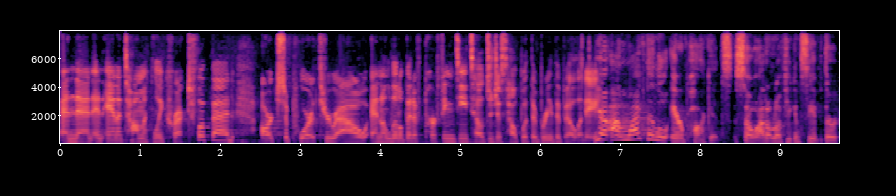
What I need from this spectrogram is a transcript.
And then an anatomically correct footbed, arch support throughout, and a little bit of perfing detail to just help with the breathability. Yeah, I like the little air pockets. So I don't know if you can see it, but they're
